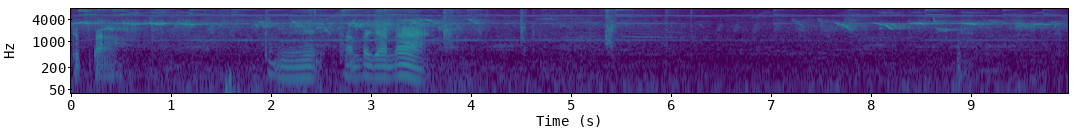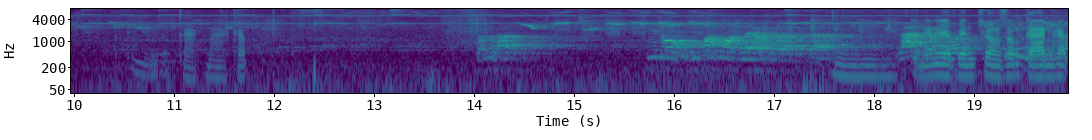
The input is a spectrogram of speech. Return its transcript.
หรือเปล่าตรงนี้ทำพญานาคมีโอกาส มาครับอืมตรงนี้จะเป็นช่วงสงกรารครับ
